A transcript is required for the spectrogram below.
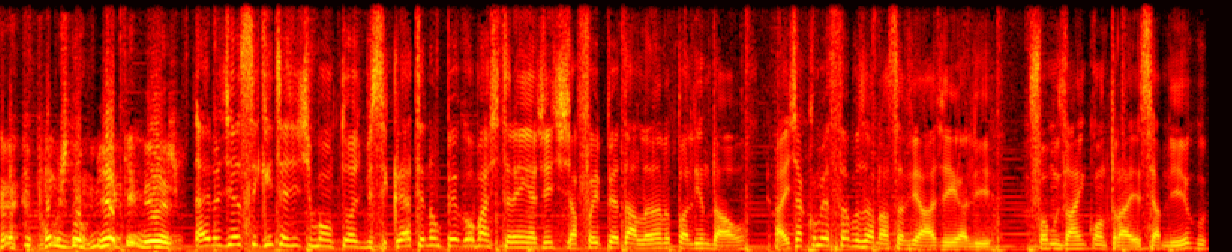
vamos dormir aqui mesmo. Aí no dia seguinte a gente montou as bicicletas e não pegou mais trem, a gente já foi pedalando para Lindau. Aí já começamos a nossa viagem ali. Fomos lá encontrar esse amigo.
